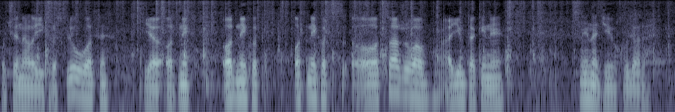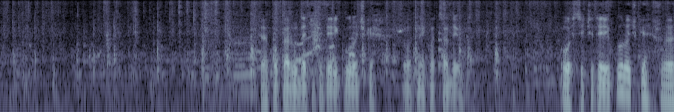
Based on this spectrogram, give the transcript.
Починали їх розклювувати. Я одних одних от, одних от, отсаджував, а їм так і не, не надів окуляри. Ще покажу де ті чотири курочки, що одних отсадив. Ось ці чотири курочки, що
